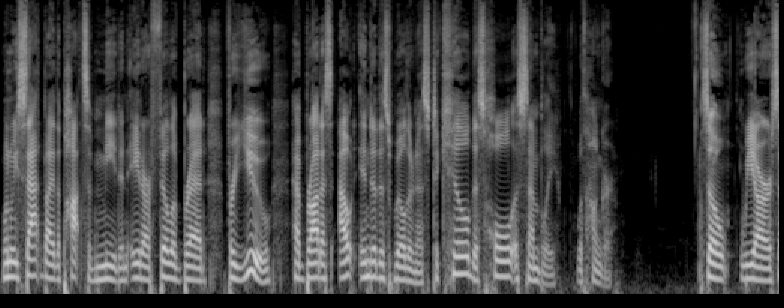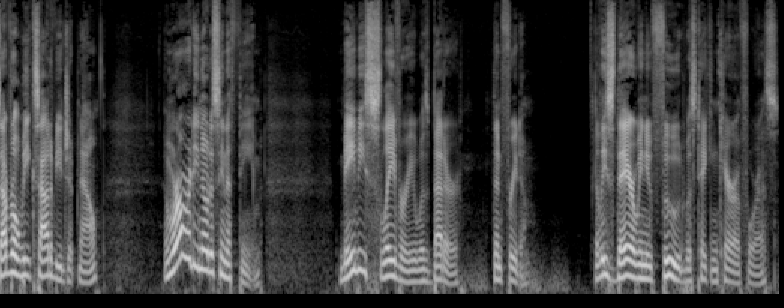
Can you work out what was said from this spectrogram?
when we sat by the pots of meat and ate our fill of bread, for you have brought us out into this wilderness to kill this whole assembly with hunger. So we are several weeks out of Egypt now, and we're already noticing a theme. Maybe slavery was better than freedom. At least there we knew food was taken care of for us.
